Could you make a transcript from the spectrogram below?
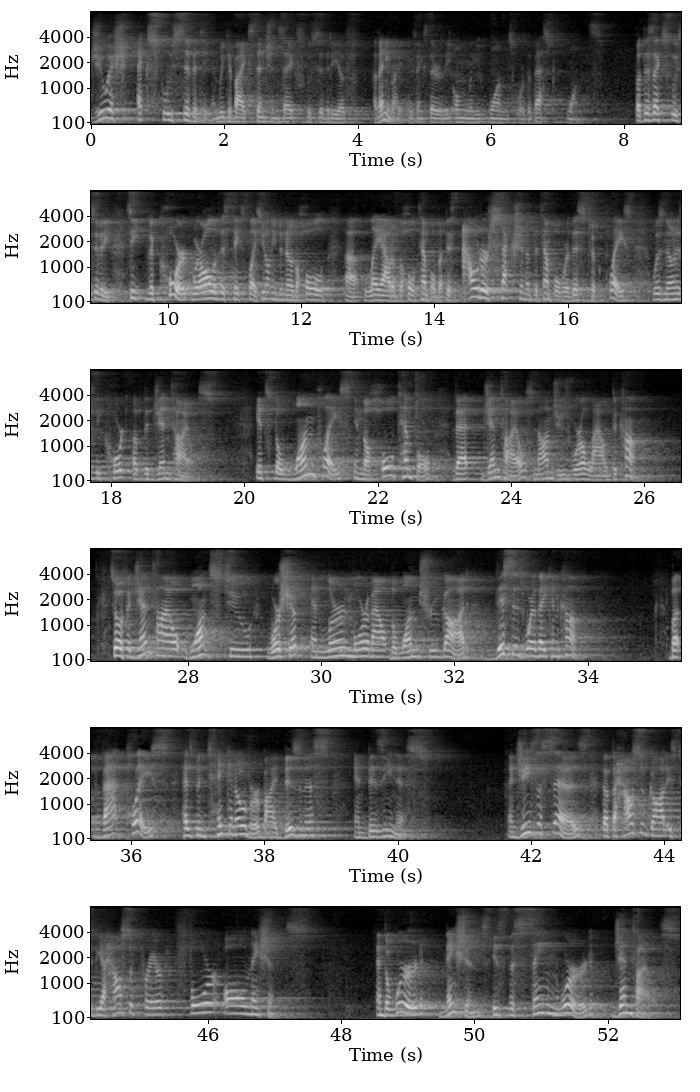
Jewish exclusivity. And we could, by extension, say exclusivity of, of anybody who thinks they're the only ones or the best ones. But this exclusivity. See, the court where all of this takes place, you don't need to know the whole uh, layout of the whole temple, but this outer section of the temple where this took place was known as the court of the Gentiles. It's the one place in the whole temple that Gentiles, non Jews, were allowed to come. So, if a Gentile wants to worship and learn more about the one true God, this is where they can come. But that place has been taken over by business and busyness. And Jesus says that the house of God is to be a house of prayer for all nations. And the word nations is the same word Gentiles.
